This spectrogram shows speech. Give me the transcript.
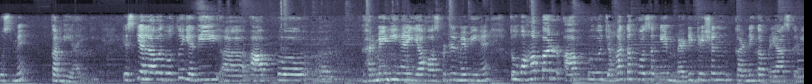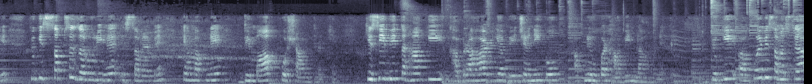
उसमें कमी आएगी। इसके अलावा दोस्तों, यदि आप घर में ही हैं या हॉस्पिटल में भी हैं तो वहाँ पर आप जहाँ तक हो सके मेडिटेशन करने का प्रयास करिए, क्योंकि सबसे ज़रूरी है इस समय में कि हम अपने दिमाग को शांत रखें। किसी भी तरह की घबराहट या बेचैनी को अपने ऊपर हावी ना होने दें, क्योंकि कोई भी समस्या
